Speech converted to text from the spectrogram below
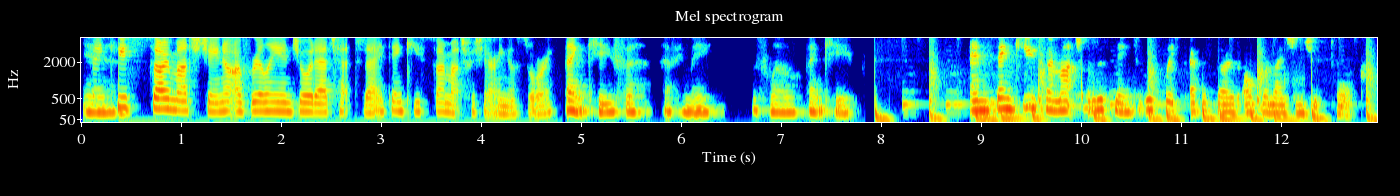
Yeah. Thank you so much, Gina. I've really enjoyed our chat today. Thank you so much for sharing your story. Thank you for having me as well. Thank you. And thank you so much for listening to this week's episode of Relationship Talks.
